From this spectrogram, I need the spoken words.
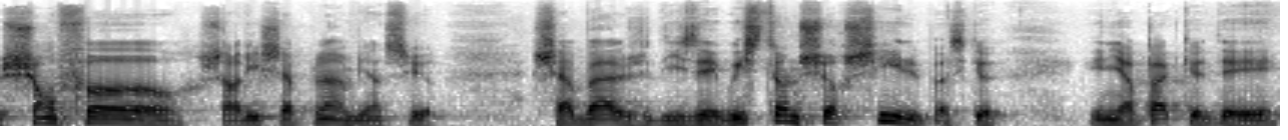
Chamfort, Charlie Chaplin, bien sûr. Chabal, je disais Winston Churchill, parce qu'il n'y a pas que des,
